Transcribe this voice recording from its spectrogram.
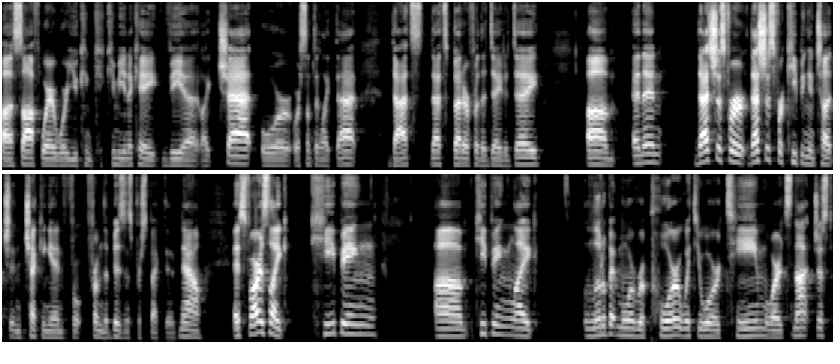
uh, software where you can c- communicate via like chat or or something like that. That's that's better for the day to day. And then that's just for that's just for keeping in touch and checking in for, from the business perspective. Now, as far as like keeping um keeping like a little bit more rapport with your team where it's not just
